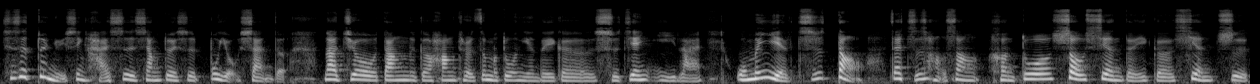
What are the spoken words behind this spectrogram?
其实对女性还是相对是不友善的。那就当那个 Hunter 这么多年的一个时间以来，我们也知道。在职场上，很多受限的一个限制，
